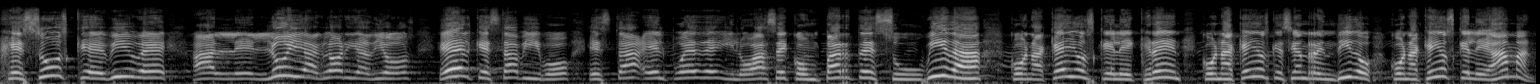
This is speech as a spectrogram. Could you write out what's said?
Jesús que vive, aleluya, gloria a Dios, el que está vivo, está, Él puede y lo hace, comparte su vida con aquellos que le creen, con aquellos que se han rendido, con aquellos que le aman.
